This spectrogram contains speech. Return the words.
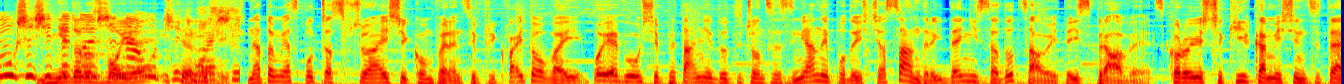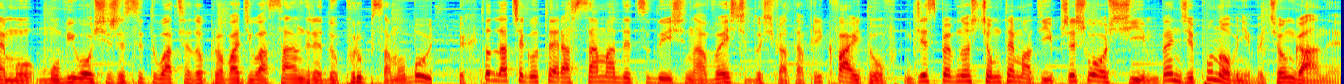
Muszę się Nie tego do jeszcze i nauczyć tyle. właśnie. Natomiast podczas wczorajszej konferencji freakfightowej pojawiło się pytanie dotyczące zmiany podejścia Sandry i Denisa do całej tej sprawy. Skoro jeszcze kilka miesięcy temu mówiło się, że sytuacja doprowadziła Sandrę do prób samobójczych, to dlaczego teraz sama decyduje się na wejście do świata freakfightów, gdzie z pewnością temat jej przeszłości będzie ponownie wyciągany?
